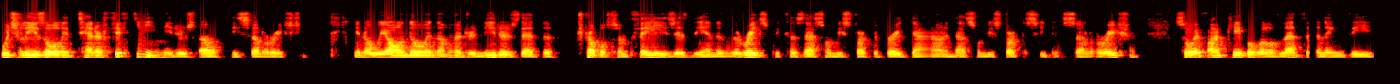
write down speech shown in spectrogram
which leaves only 10 or 15 meters of deceleration. You know, we all know in the 100 meters that the troublesome phase is the end of the race because that's when we start to break down and that's when we start to see deceleration. So if I'm capable of lengthening the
